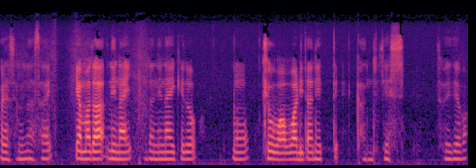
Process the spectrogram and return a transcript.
おやすみなさい。いやまだ寝ない。まだ寝ないけどもう今日は終わりだねって感じです。それでは。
